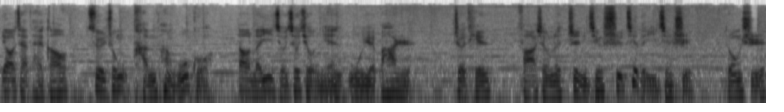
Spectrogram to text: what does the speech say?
要价太高，最终谈判无果。到了一九九九年五月八日，这天发生了震惊世界的一件事，同时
